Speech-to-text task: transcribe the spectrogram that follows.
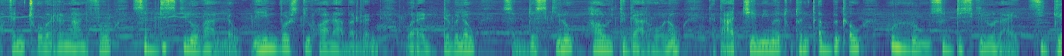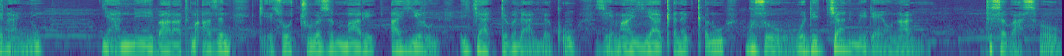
አፍንጮ በርን አልፈው ስድስት ኪሎ ባለው የዩኒቨርሲቲ ኋላ በርን ወረድ ብለው ስድስት ኪሎ ሐውልት ጋር ሆነው ከታች የሚመጡትን ጠብቀው ሁሉም ስድስት ኪሎ ላይ ሲገናኙ ያኔ በአራት ማዕዘን ቄሶቹ በዝማሬ አየሩን እያደበላለቁ ዜማ እያቀነቀኑ ጉዞ ወደ ጃን ሜዳ ይሆናል። ተሰባስበውም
